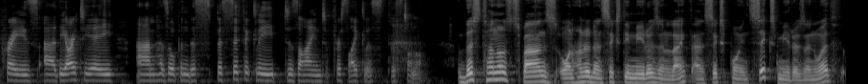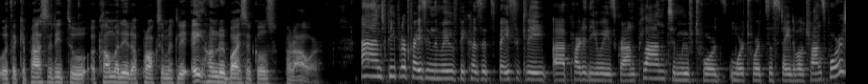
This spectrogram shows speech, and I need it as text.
praise. Uh, the RTA um, has opened this specifically designed for cyclists. This tunnel. This tunnel spans 160 meters in length and 6.6 meters in width, with a capacity to accommodate approximately 800 bicycles per hour. And people are praising the move because it's basically uh, part of the UAE's grand plan to move towards more towards sustainable transport.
